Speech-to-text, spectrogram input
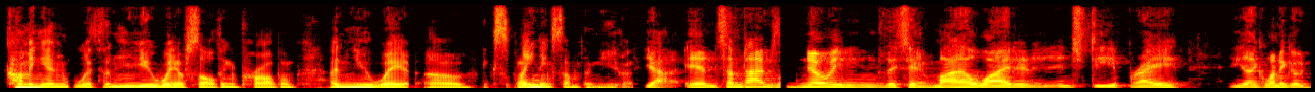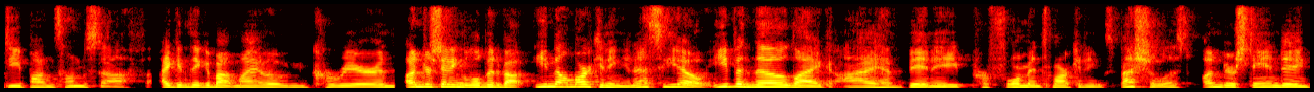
coming in with a new way of solving a problem, a new way of explaining something, even. Yeah. And sometimes knowing, they say a mile wide and an inch deep, right? you like want to go deep on some stuff. I can think about my own career and understanding a little bit about email marketing and SEO, even though like I have been a performance marketing specialist, understanding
